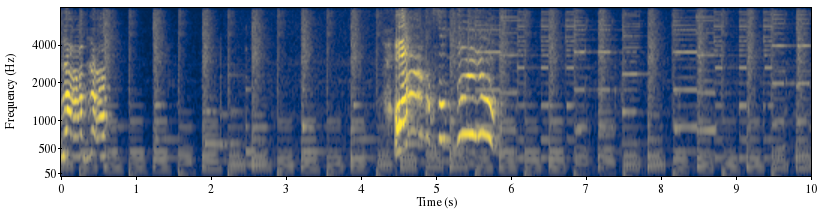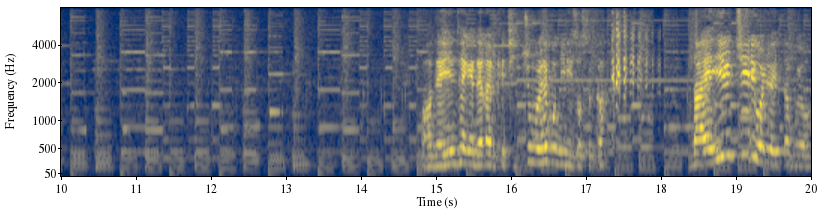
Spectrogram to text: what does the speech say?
으악 으악. 와, 박수 아, 내 인생에 내가 이렇게 집중을 해본 일이 있었을까? 나의 일주일이 걸려 있다고요.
